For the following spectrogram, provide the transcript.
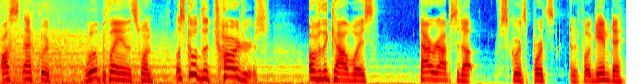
Austin Ekeler will play in this one. Let's go to the Chargers over the Cowboys. That wraps it up for Schoolyard Sports NFL Game Day.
